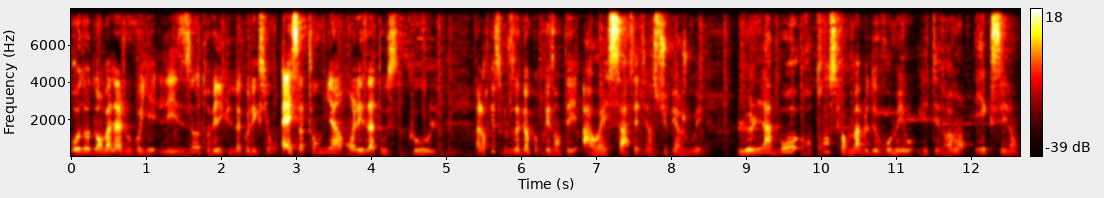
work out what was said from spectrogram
Au dos de l'emballage, vous voyez les autres véhicules de la collection. Eh, ça tombe bien, on les a tous. Cool. Alors, qu'est-ce que je vous avais encore présenté? Ah ouais, ça, c'était un super jouet. Le labo transformable de Romeo. Il était vraiment excellent.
